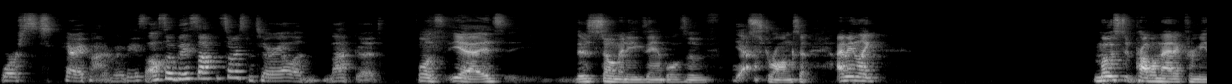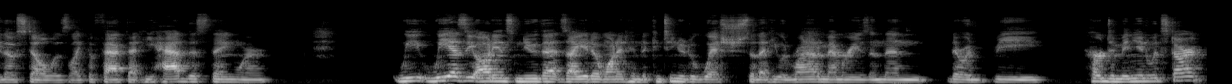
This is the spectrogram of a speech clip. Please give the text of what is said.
worst Harry Potter movies, also based off the source material and not good. Well, it's yeah, it's there's so many examples of Yeah. strong stuff. I mean, like most problematic for me though still was like the fact that he had this thing where we we as the audience knew that Zaida wanted him to continue to wish so that he would run out of memories and then there would be her dominion would start.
